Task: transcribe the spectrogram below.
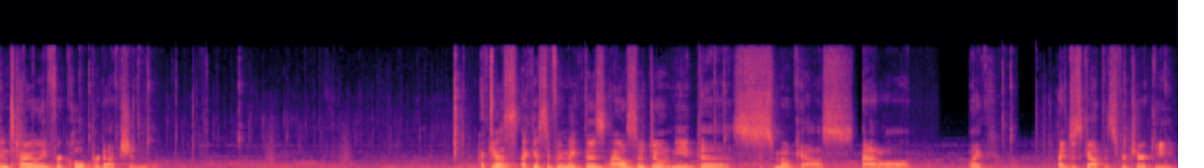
Entirely for coal production. I guess I guess if we make this, I also don't need the smokehouse at all. Like, I just got this for turkey.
